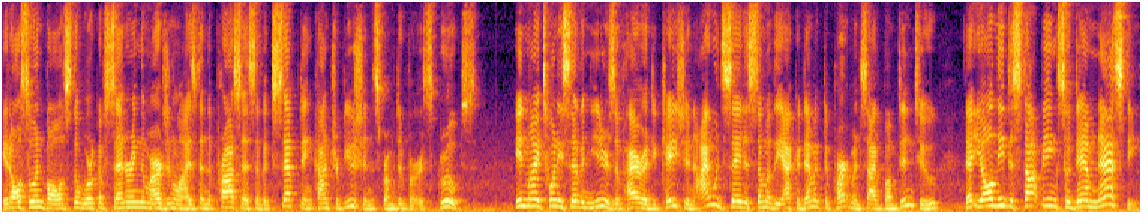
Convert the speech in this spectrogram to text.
It also involves the work of centering the marginalized and the process of accepting contributions from diverse groups. In my 27 years of higher education, I would say to some of the academic departments I've bumped into that y'all need to stop being so damn nasty.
